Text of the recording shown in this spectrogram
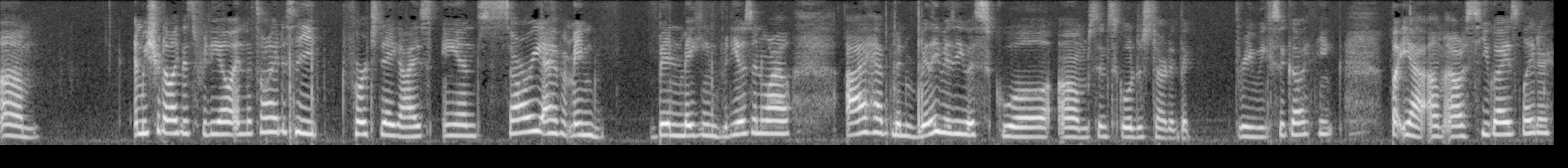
Um, and be sure to like this video, and that's all I had to say for today, guys. And sorry I haven't made, been making videos in a while. I have been really busy with school um, since school just started like three weeks ago, I think. But yeah, um, I'll see you guys later.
